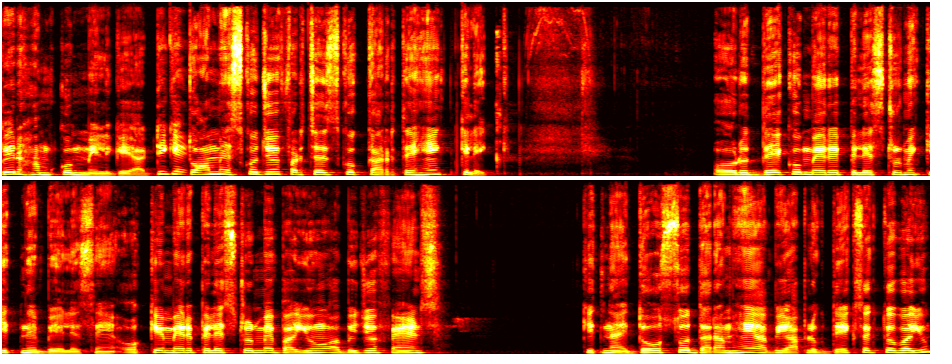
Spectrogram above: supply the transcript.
फिर हमको मिल गया, ठीक है? तो हम इसको जो है परचेज को करते हैं क्लिक और देखो मेरे प्ले स्टोर में कितने बैलेंस हैं। ओके मेरे प्ले स्टोर में भाइयों, अभी जो फ्रेंड्स कितना है? 200 दरम है, अभी आप लोग देख सकते हो भाइयों।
